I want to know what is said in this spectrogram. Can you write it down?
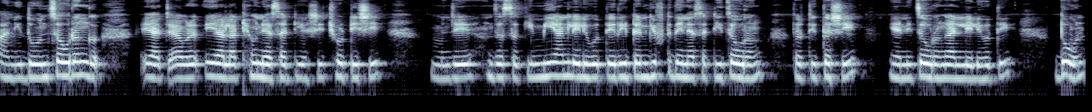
आणि दोन चौरंग याच्यावर याला ठेवण्यासाठी अशी छोटीशी म्हणजे जसं की मी आणलेले होते रिटर्न गिफ्ट देण्यासाठी चौरंग तर ती तशी यांनी चौरंग आणलेले होते. दोन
